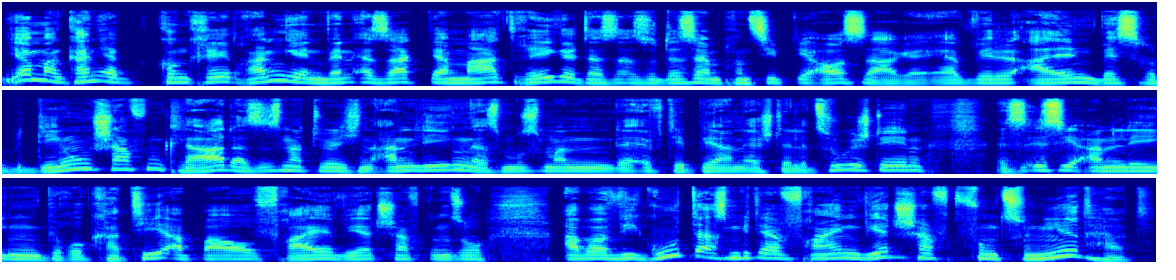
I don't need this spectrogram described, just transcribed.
Ja, man kann ja konkret rangehen, wenn er sagt, der Markt regelt das. Also das ist ja im Prinzip die Aussage. Er will allen bessere Bedingungen schaffen. Klar, das ist natürlich ein Anliegen. Das muss man der FDP an der Stelle zugestehen. Es ist ihr Anliegen, Bürokratieabbau, freie Wirtschaft und so. Aber wie gut das mit der freien Wirtschaft funktioniert hat,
